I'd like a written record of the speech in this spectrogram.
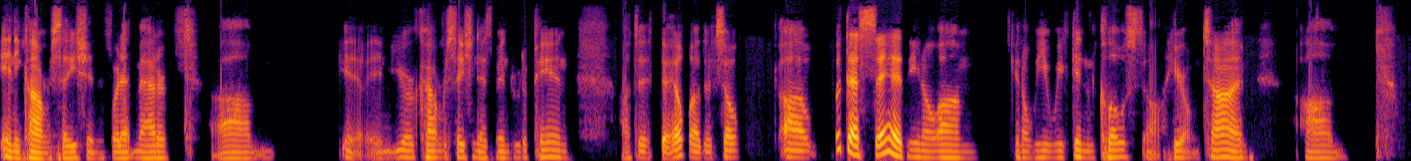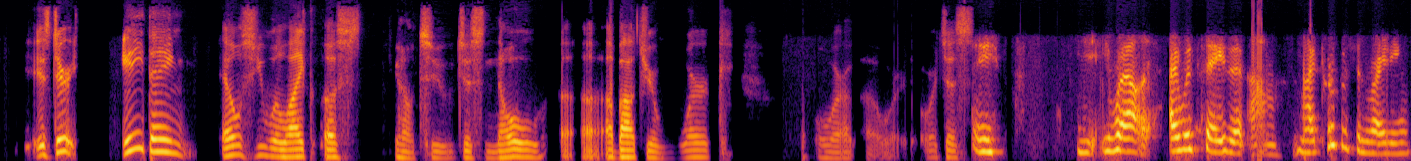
any conversation for that matter. Um you know and your conversation has been through the pen uh, to, to help others. So uh with that said you know um you know we we're getting close uh, here on time. Um is there anything else you would like us you know to just know uh, uh, about your work or or or just Eh, Well, I would say that um, my purpose in writing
